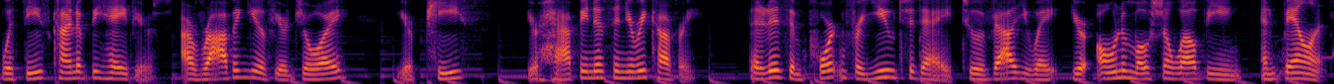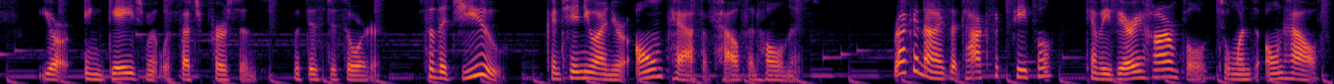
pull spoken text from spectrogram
with these kind of behaviors are robbing you of your joy, your peace, your happiness, and your recovery, that it is important for you today to evaluate your own emotional well being and balance your engagement with such persons with this disorder so that you continue on your own path of health and wholeness. Recognize that toxic people can be very harmful to one's own health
